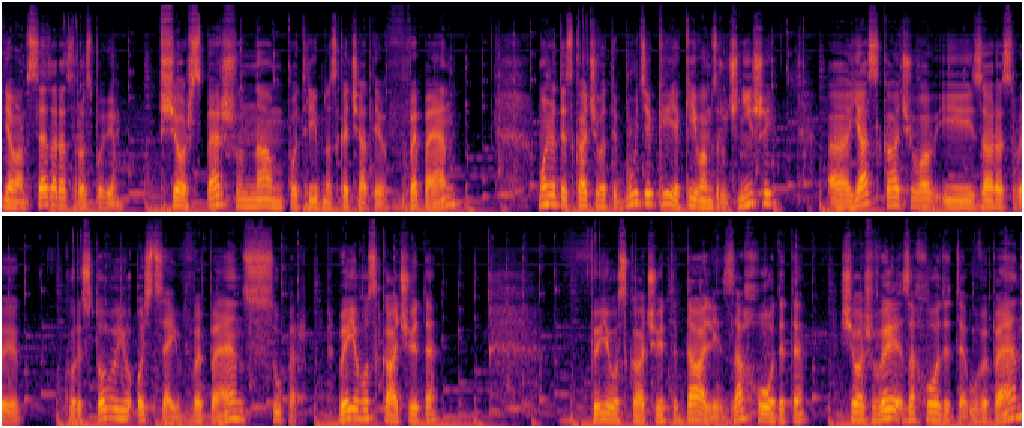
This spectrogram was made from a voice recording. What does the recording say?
Я вам все зараз розповім. Що ж, спершу нам потрібно скачати VPN. Можете скачувати будь-який, який вам зручніший. Е, я скачував і зараз використовую ось цей VPN Super. Ви його скачуєте. Ви його скачуєте. Далі заходите. Що ж, ви заходите у VPN,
